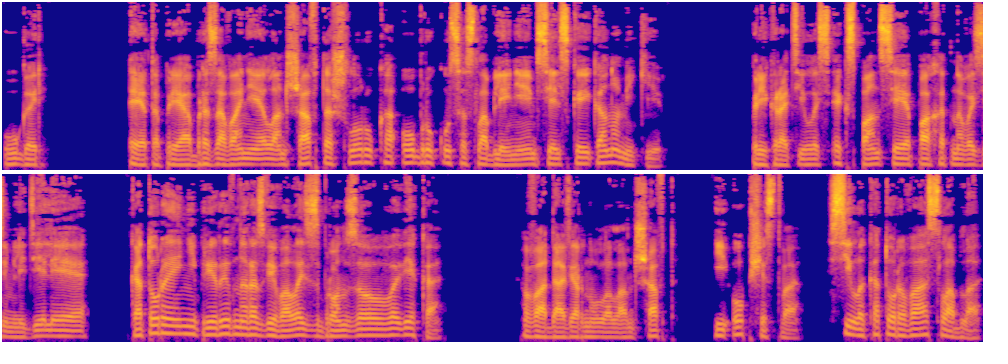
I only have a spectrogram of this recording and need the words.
угорь. Это преобразование ландшафта шло рука об руку с ослаблением сельской экономики. Прекратилась экспансия пахотного земледелия, которая непрерывно развивалась с бронзового века. Вода вернула ландшафт, и общество, сила которого ослабла,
